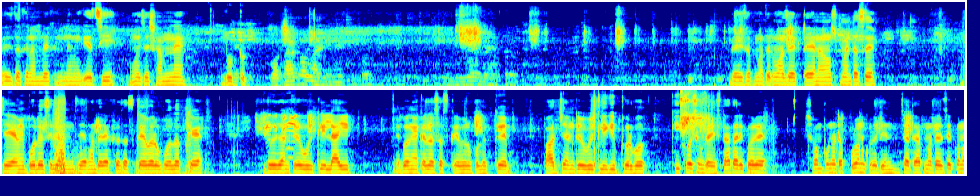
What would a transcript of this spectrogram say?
গাইস দেখেন আমরা এখানে নেমে গেছি। ওই যে সামনে লুট টুট গাইস আপনাদের মাঝে একটা অ্যানাউন্সমেন্ট আছে। যে আমি বলেছিলাম যে আমাদের একশো সাবস্ক্রাইবার উপলক্ষে দুইজনকে উইকলি লাইট এবং এক হাজার সাবস্ক্রাইবার উপলক্ষে পাঁচজনকে উইকলি গিফট করব। কী করছেন গাইস তাড়াতাড়ি করে সম্পূর্ণটা পূরণ করে দিন, যাতে আপনাদের যে কোনো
